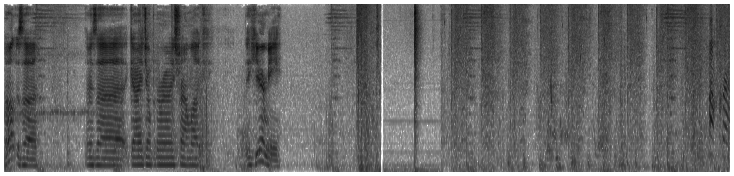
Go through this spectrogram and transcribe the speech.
Oh, there's a there's a guy jumping around. He's trying to look. They hear me. Oh crap!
